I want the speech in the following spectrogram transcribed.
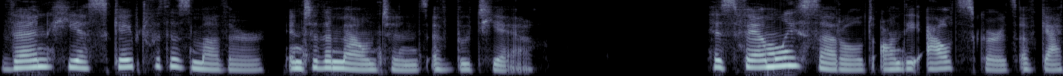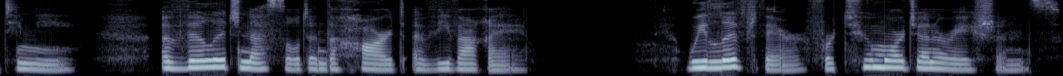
Then he escaped with his mother into the mountains of Boutière. His family settled on the outskirts of Gatigny a village nestled in the heart of Vivarais. We lived there for two more generations,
